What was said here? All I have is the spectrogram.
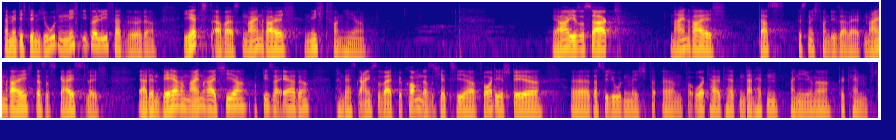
damit ich den Juden nicht überliefert würde. Jetzt aber ist mein Reich nicht von hier. Ja, Jesus sagt, mein Reich, das ist nicht von dieser Welt. Mein Reich, das ist geistlich. Ja, denn wäre mein Reich hier auf dieser Erde, dann wäre es gar nicht so weit gekommen, dass ich jetzt hier vor dir stehe, äh, dass die Juden mich ähm, verurteilt hätten, dann hätten meine Jünger gekämpft.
